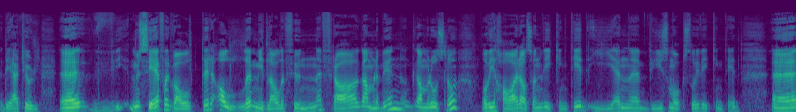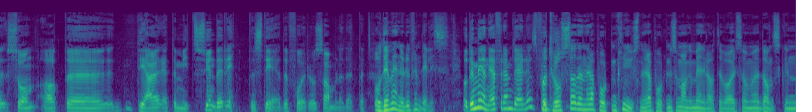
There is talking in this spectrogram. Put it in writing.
det er tull. Eh, museet forvalter alle middelalderfunnene fra gamlebyen, gamle Oslo. Og vi har altså en vikingtid i en by som oppsto i vikingtid. Sånn at det er etter mitt syn det rette stedet for å samle dette. Og det mener du fremdeles? Og det mener jeg fremdeles. For... På tross av den rapporten, knusende rapporten som mange mener at det var som dansken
